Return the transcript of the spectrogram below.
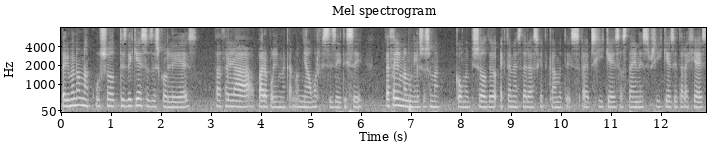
Περιμένω να ακούσω τις δικές σας δυσκολίες. Θα ήθελα πάρα πολύ να κάνουμε μια όμορφη συζήτηση. Θα ήθελα να μιλήσω σε ένα ακόμα επεισόδιο εκτενέστερα σχετικά με τις ε, ψυχικές ασθένειες, τις ψυχικές διαταραχές.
